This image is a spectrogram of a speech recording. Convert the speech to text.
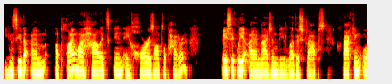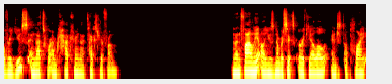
You can see that I'm applying my highlights in a horizontal pattern. Basically, I imagine the leather straps cracking over use, and that's where I'm capturing that texture from. And then finally, I'll use number six earth yellow and just apply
